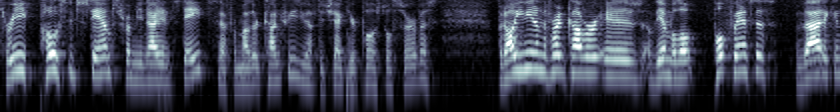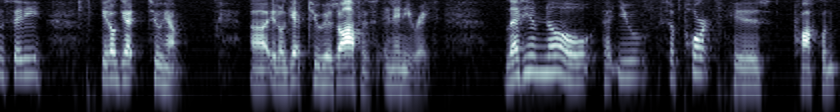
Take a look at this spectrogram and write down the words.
Three postage stamps from United States, uh, from other countries. You have to check your postal service. But all you need on the front cover is of the envelope, Pope Francis, Vatican City. It'll get to him. Uh, it'll get to his office at any rate. Let him know that you support his proclam-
